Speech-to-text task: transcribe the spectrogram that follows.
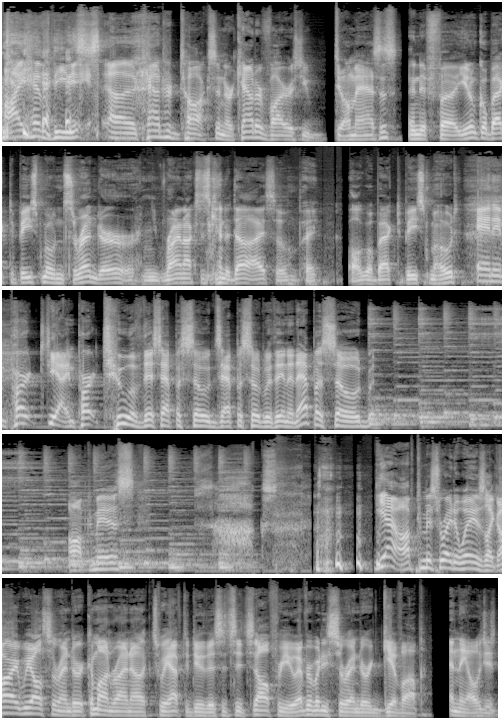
I have Yes. the uh, counter toxin or counter virus, you dumbasses. And if uh, you don't go back to beast mode and surrender, or Rhinox is going to die, so they all go back to beast mode. And in part, yeah, in part two of this episode's episode within an episode, Optimus sucks. yeah, Optimus right away is like, all right, we all surrender. Come on, Rhinox, we have to do this. It's it's all for you. Everybody surrender give up. And they all just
